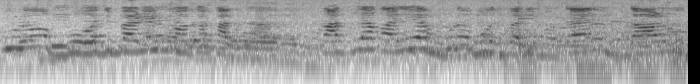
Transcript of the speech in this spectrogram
পুরো ভোজবাড়ির মতো কাতলা। কাতলা কালিয়া পুরো ভোজবাড়ির মতো। দারুণ।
